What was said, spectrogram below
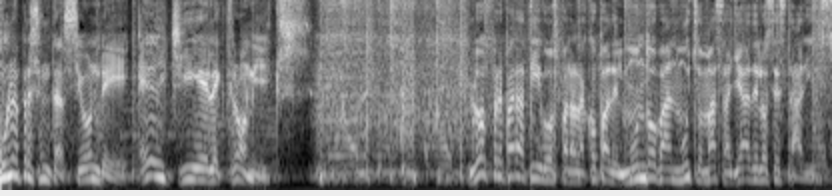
Una presentación de LG Electronics. Los preparativos para la Copa del Mundo van mucho más allá de los estadios.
